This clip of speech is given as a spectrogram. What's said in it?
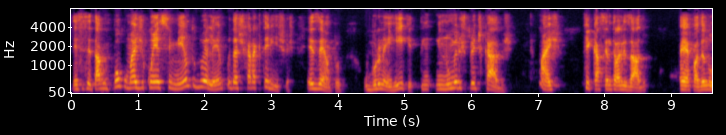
necessitava um pouco mais de conhecimento do elenco e das características. Exemplo, o Bruno Henrique tem inúmeros predicados, mas ficar centralizado, é, fazendo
